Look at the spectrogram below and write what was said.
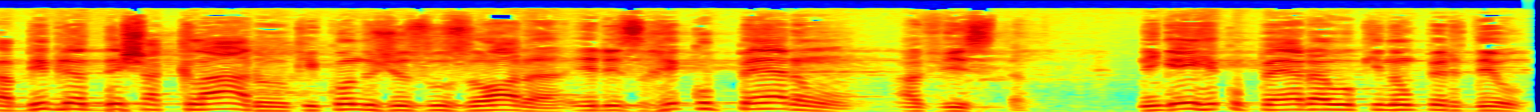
A Bíblia deixa claro que quando Jesus ora, eles recuperam a vista. Ninguém recupera o que não perdeu.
